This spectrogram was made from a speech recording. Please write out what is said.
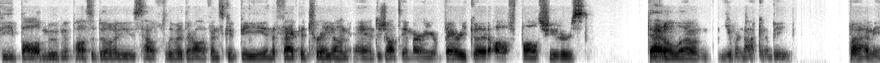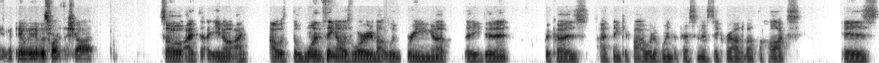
the ball movement possibilities, how fluid their offense could be, and the fact that Trae Young and Dejounte Murray are very good off ball shooters. That alone, you were not going to beat but I mean, it, it was worth a shot. So I, you know, I, I was the one thing I was worried about Luke bringing up that he didn't, because I think if I would have went the pessimistic route about the Hawks, is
